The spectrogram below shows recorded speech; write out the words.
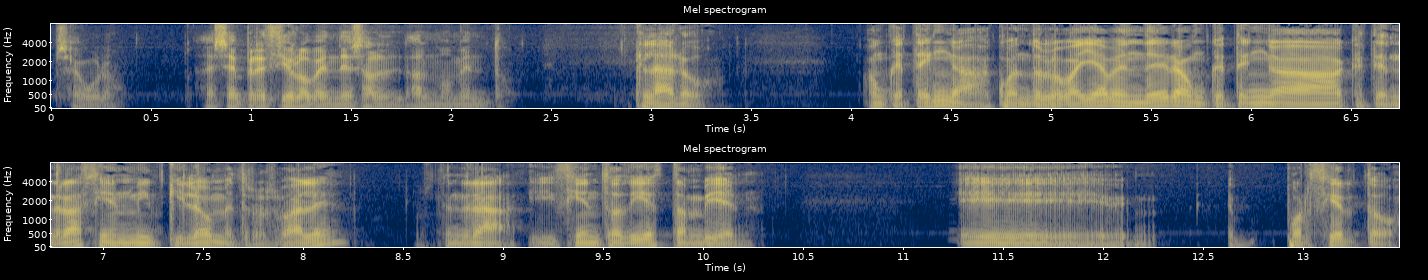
seguro. A ese precio lo vendes al, al momento. Claro. Aunque tenga, cuando lo vaya a vender, aunque tenga, que tendrá 100.000 kilómetros, ¿vale? Los tendrá. Y 110 también. Eh, por cierto,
